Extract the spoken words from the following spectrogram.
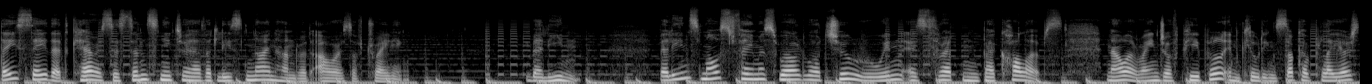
They say that care assistants need to have at least 900 hours of training. Berlin. Berlin's most famous World War II ruin is threatened by collapse. Now, a range of people, including soccer players,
